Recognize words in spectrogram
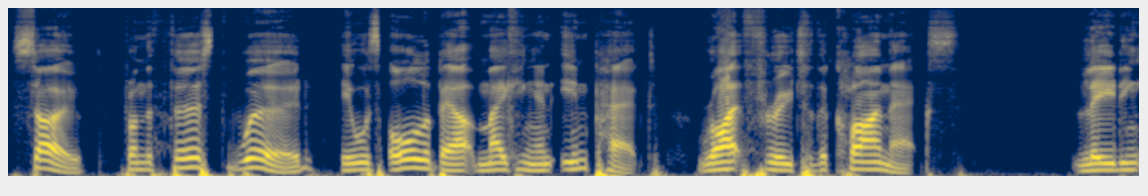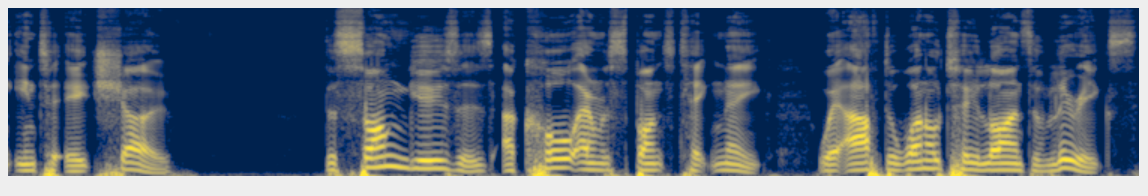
So, from the first word, it was all about making an impact right through to the climax, leading into each show. The song uses a call and response technique where after one or two lines of lyrics,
